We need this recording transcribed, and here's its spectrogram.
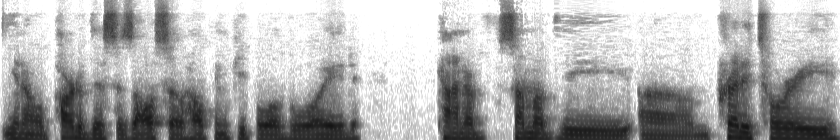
you know, part of this is also helping people avoid kind of some of the um, predatory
